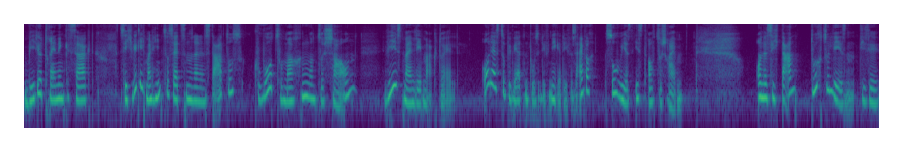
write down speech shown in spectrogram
Videotraining gesagt, sich wirklich mal hinzusetzen und einen Status quo zu machen und zu schauen, wie ist mein Leben aktuell? Ohne es zu bewerten, positiv, negativ. Es also einfach so, wie es ist, aufzuschreiben. Und es sich dann durchzulesen, diese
